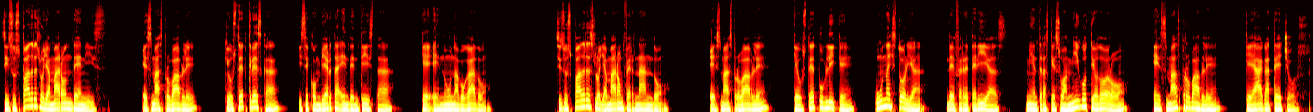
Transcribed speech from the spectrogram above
si sus padres lo llamaron Dennis, es más probable que usted crezca y se convierta en dentista que en un abogado. Si sus padres lo llamaron Fernando, es más probable que usted publique una historia de ferreterías, mientras que su amigo Teodoro es más probable que haga techos.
